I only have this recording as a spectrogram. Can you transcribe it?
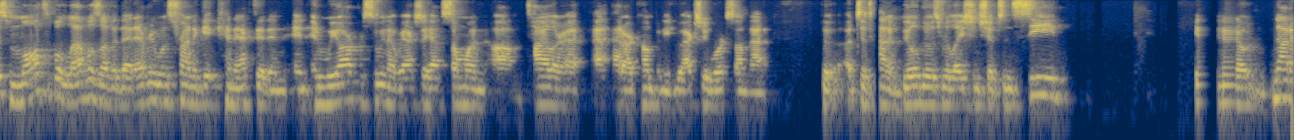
just multiple levels of it that everyone's trying to get connected and, and, and we are pursuing that. We actually have someone um, tyler at, at our company who actually works on that to, uh, to kind of build those relationships and see you know not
